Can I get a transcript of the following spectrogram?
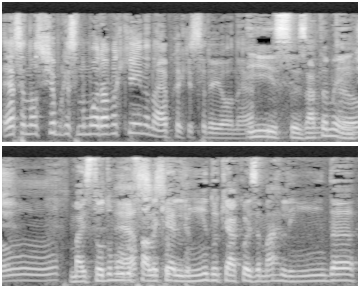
É, você não assistiu porque você não morava aqui ainda na época que estreou, né? Isso, exatamente. Então... Mas todo mundo é, fala que é lindo, que é a coisa mais linda.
